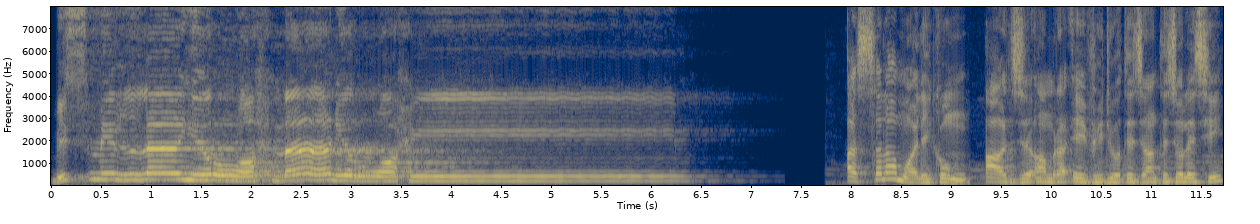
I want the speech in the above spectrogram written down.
বিসমিল্লাহির রহমানির রহিম আলাইকুম। আজ আমরা এই ভিডিওতে জানতে চলেছি,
